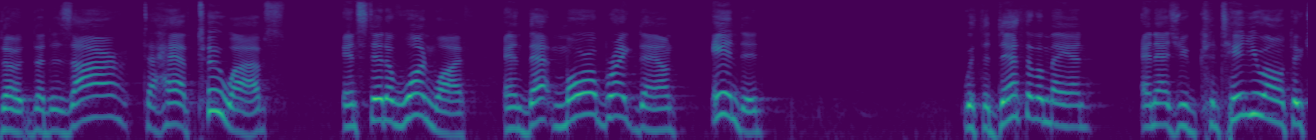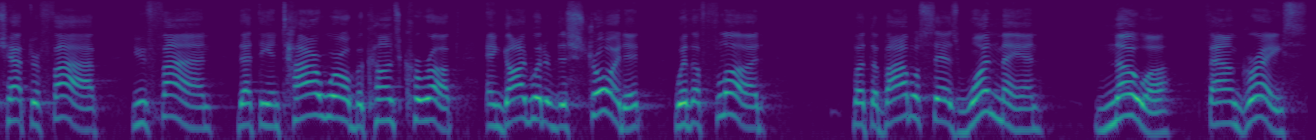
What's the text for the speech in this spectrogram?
The, the desire to have two wives instead of one wife. And that moral breakdown ended with the death of a man. And as you continue on through chapter 5, you find that the entire world becomes corrupt and God would have destroyed it with a flood. But the Bible says one man, Noah, found grace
